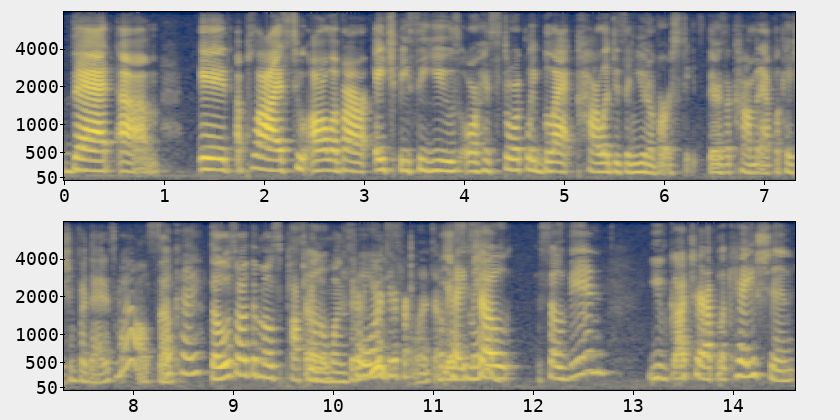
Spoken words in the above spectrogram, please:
that um, it applies to all of our HBCUs or historically black colleges and universities. There's a common application for that as well. So Okay. those are the most popular So ones that are four different ones. Yes, Okay, ma'am. so so then you've got your application,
